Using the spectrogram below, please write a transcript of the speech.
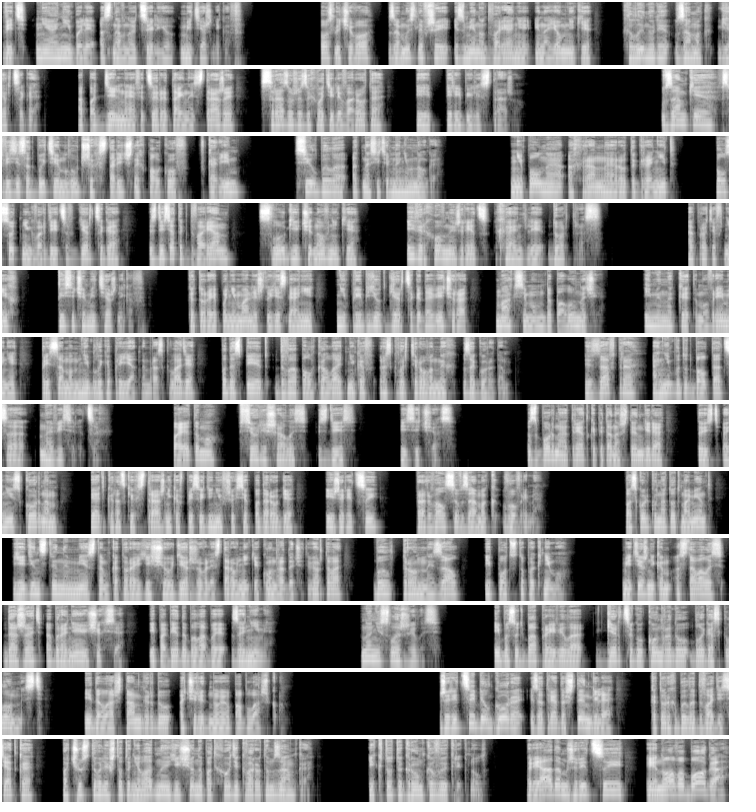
Ведь не они были основной целью мятежников. После чего замыслившие измену дворяне и наемники хлынули в замок герцога, а поддельные офицеры тайной стражи сразу же захватили ворота и перебили стражу. В замке в связи с отбытием лучших столичных полков в Карим сил было относительно немного неполная охранная рота «Гранит», полсотни гвардейцев герцога, с десяток дворян, слуги, чиновники и верховный жрец Хайндли Дортрас. А против них тысячи мятежников, которые понимали, что если они не прибьют герцога до вечера, максимум до полуночи, именно к этому времени при самом неблагоприятном раскладе подоспеют два полка латников, расквартированных за городом и завтра они будут болтаться на виселицах. Поэтому все решалось здесь и сейчас. Сборный отряд капитана Штенгеля, то есть они с Корном, пять городских стражников, присоединившихся по дороге, и жрецы, прорвался в замок вовремя. Поскольку на тот момент единственным местом, которое еще удерживали сторонники Конрада IV, был тронный зал и подступы к нему. Мятежникам оставалось дожать обороняющихся, и победа была бы за ними. Но не сложилось, ибо судьба проявила герцогу Конраду благосклонность и дала Штангарду очередную поблажку. Жрецы Белгора из отряда Штенгеля, которых было два десятка, почувствовали что-то неладное еще на подходе к воротам замка. И кто-то громко выкрикнул. «Рядом жрецы иного бога.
